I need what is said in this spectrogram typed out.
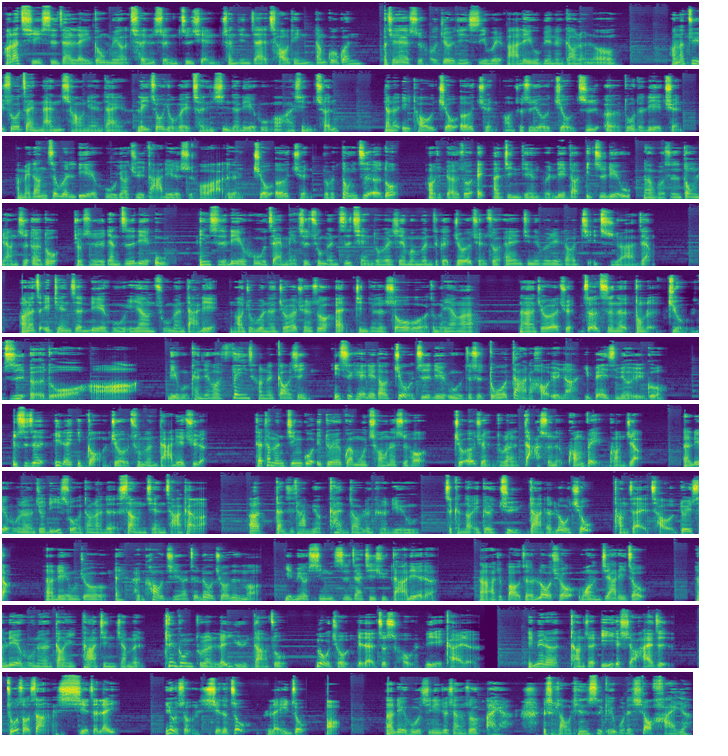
好，那其实，在雷公没有成神之前，曾经在朝廷当过官，而且那个时候就已经是一位法力无边的高人喽。好，那据说在南朝年代，雷州有位陈姓的猎户哦，他姓陈，养了一头九耳犬哦，就是有九只耳朵的猎犬。啊，每当这位猎户要去打猎的时候啊，这个九耳犬就会动一只耳朵，哦，就表示说，哎，他今天会猎到一只猎物。那如果是动两只耳朵，就是两只猎物。因此，猎户在每次出门之前，都会先问问这个九耳犬说，哎，今天会猎到几只啊？这样。好，那这一天，这猎户一样出门打猎，然后就问了九耳犬说：“哎，今天的收获怎么样啊？”那九耳犬这次呢，动了九只耳朵啊！猎户看见后非常的高兴，一次可以猎到九只猎物，这是多大的好运啊！一辈子没有遇过。于是这一人一狗就出门打猎去了。在他们经过一堆灌木丛的时候，九耳犬突然大声的狂吠狂叫。那猎户呢，就理所当然的上前查看啊，啊，但是他没有看到任何猎物，只看到一个巨大的肉球躺在草堆上。那猎物就哎很好奇啊，这肉球是什么？也没有心思再继续打猎了。然后他就抱着肉球往家里走。那猎户呢，刚一踏进家门，天空突然雷雨大作，肉球也在这时候裂开了，里面呢躺着一个小孩子，左手上写着雷。右手写的周雷州哦，那猎户心里就想说：“哎呀，这是老天赐给我的小孩呀！”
